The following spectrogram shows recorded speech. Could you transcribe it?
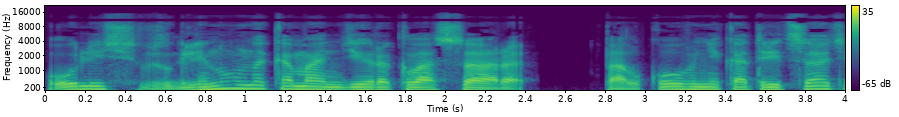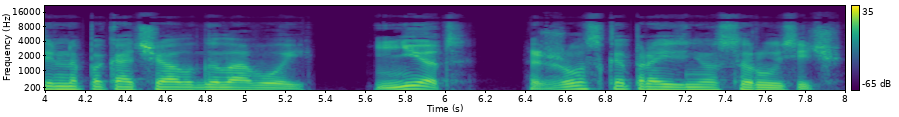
Улис взглянул на командира Классара. Полковник отрицательно покачал головой. «Нет», — жестко произнес Русич.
